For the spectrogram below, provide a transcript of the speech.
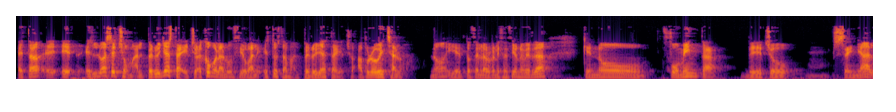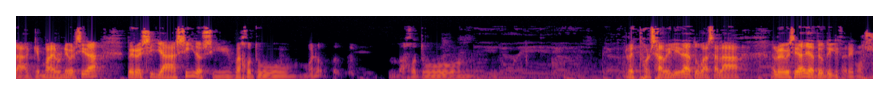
está, eh, eh, lo has hecho mal, pero ya está hecho. Es como el anuncio, vale, esto está mal, pero ya está hecho. Aprovechalo, ¿no? Y entonces la organización es verdad que no fomenta, de hecho, señala a quien va a la universidad, pero si ya ha sido, si bajo tu, bueno, bajo tu responsabilidad tú vas a la, a la universidad, ya te utilizaremos.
